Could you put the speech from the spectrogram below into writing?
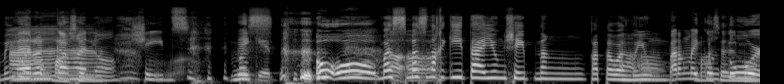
May Ah, Meron kang muscle. ano, shades. Make Mas- it. Oo, mas Oo. mas nakikita yung shape ng katawan mo, Oo. yung Parang may muscle contour.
